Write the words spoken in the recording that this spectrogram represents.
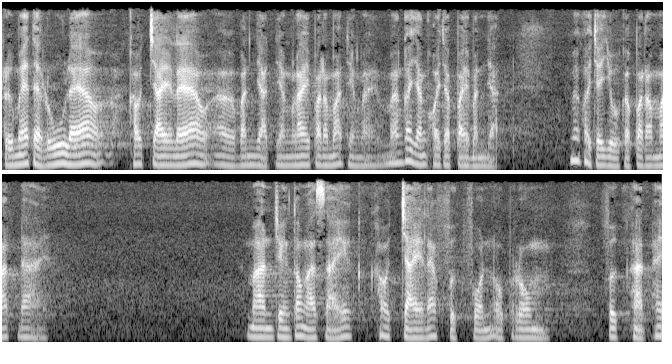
หรือแม้แต่รู้แล้ว เข้าใจแล้วเออบัญญัติอย่างไรปรมัตอย่างไร มันก็ยังคอยจะไปบัญญัติ ไม่ค่อยจะอยู่กับปรมัตได้ มันจึงต้องอาศัย เข้าใจและฝึกฝนอบรม ฝึกหัดให้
